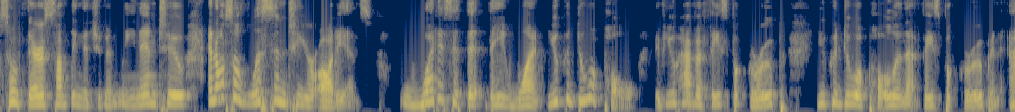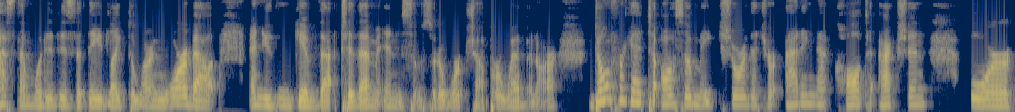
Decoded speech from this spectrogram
So if there's something that you can lean into and also listen to your audience, what is it that they want? You could do a poll. If you have a Facebook group, you could do a poll in that Facebook group and ask them what it is that they'd like to learn more about. And you can give that to them in some sort of workshop or webinar. Don't forget to also make sure that you're adding that call to action or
